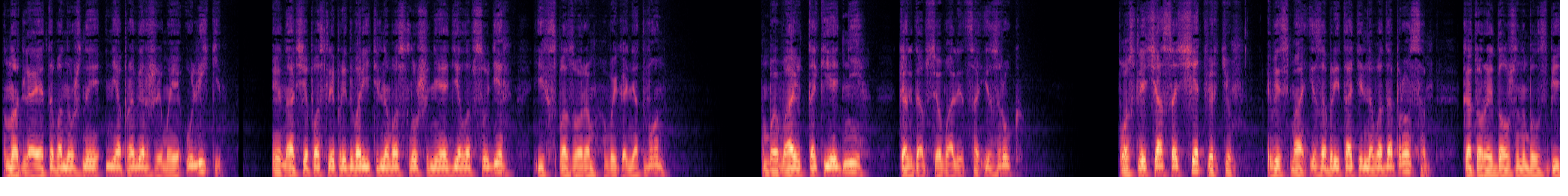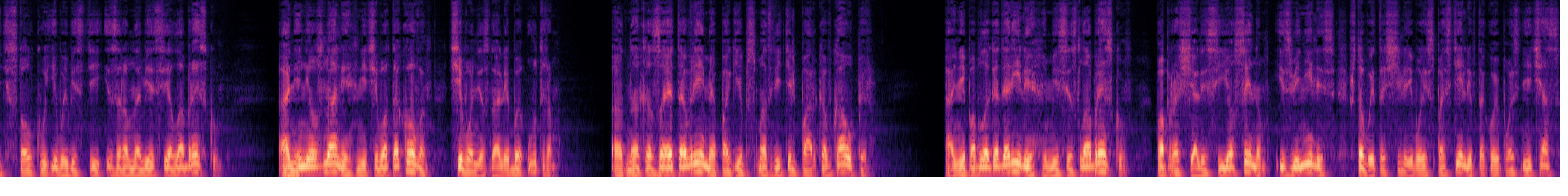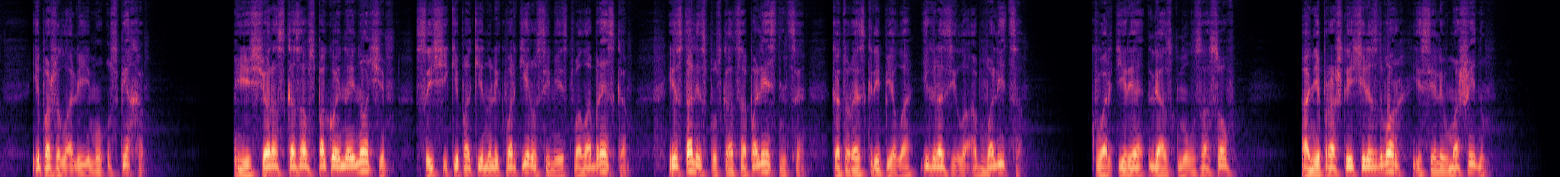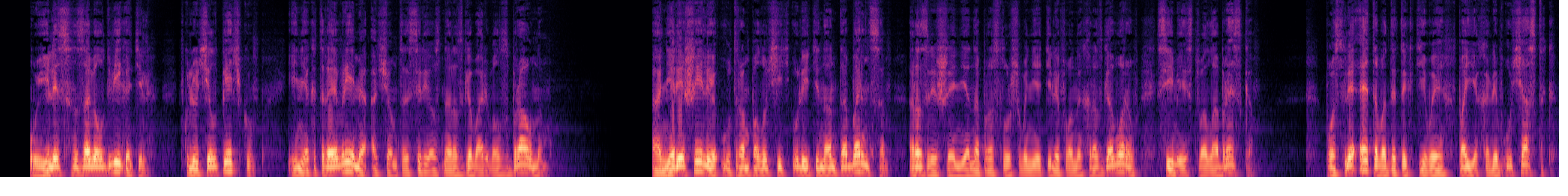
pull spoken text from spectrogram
Но для этого нужны неопровержимые улики. Иначе после предварительного слушания дела в суде их с позором выгонят вон. Бывают такие дни, когда все валится из рук. После часа с четвертью весьма изобретательного допроса, который должен был сбить с толку и вывести из равновесия Лабреску, они не узнали ничего такого, чего не знали бы утром. Однако за это время погиб смотритель парка в Каупер. Они поблагодарили миссис Лабреску, попрощались с ее сыном, извинились, что вытащили его из постели в такой поздний час, и пожелали ему успеха. Еще раз сказав спокойной ночи, сыщики покинули квартиру семейства Лабреска и стали спускаться по лестнице, которая скрипела и грозила обвалиться. В квартире лязгнул засов. Они прошли через двор и сели в машину. Уиллис завел двигатель, включил печку и некоторое время о чем-то серьезно разговаривал с Брауном. Они решили утром получить у лейтенанта Бернса разрешение на прослушивание телефонных разговоров семейства Лабреска. После этого детективы поехали в участок.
